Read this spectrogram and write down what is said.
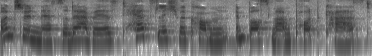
und schön, dass du da bist. Herzlich willkommen im Bossmann Podcast,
